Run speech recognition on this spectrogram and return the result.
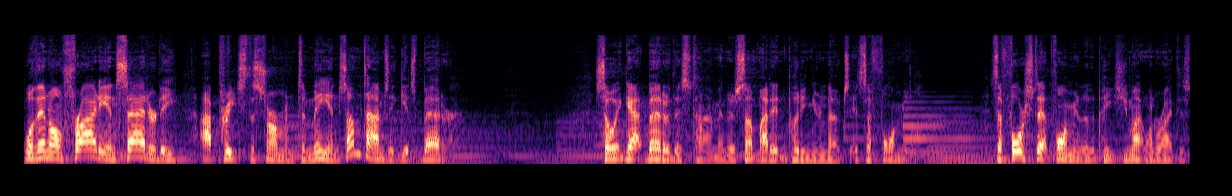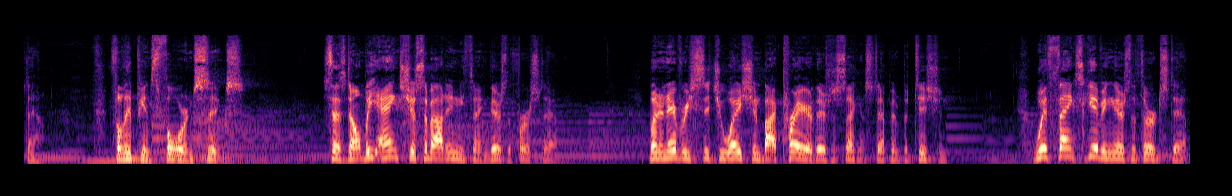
Well, then on Friday and Saturday, I preach the sermon to me, and sometimes it gets better. So it got better this time, and there's something I didn't put in your notes. It's a formula. It's a four step formula to peace. You might want to write this down. Philippians 4 and 6 says, Don't be anxious about anything. There's the first step. But in every situation, by prayer, there's a second step in petition. With thanksgiving, there's the third step.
